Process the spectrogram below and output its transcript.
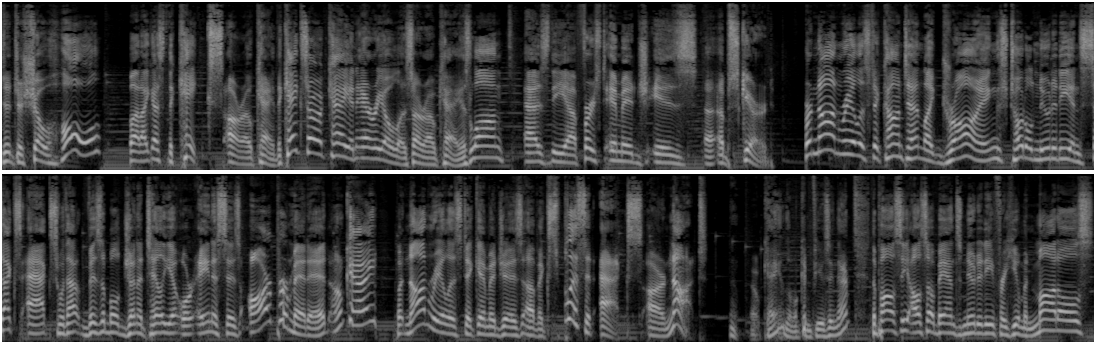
to, to show whole, but I guess the cakes are okay. The cakes are okay and areolas are okay as long as the uh, first image is uh, obscured. For non realistic content like drawings, total nudity, and sex acts without visible genitalia or anuses are permitted, okay, but non realistic images of explicit acts are not. Okay, a little confusing there. The policy also bans nudity for human models.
